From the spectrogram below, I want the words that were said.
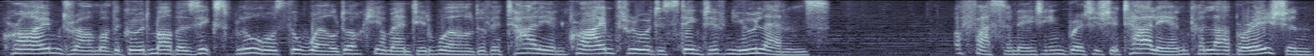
Crime drama The Good Mothers explores the well-documented world of Italian crime through a distinctive new lens. A fascinating British-Italian collaboration,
